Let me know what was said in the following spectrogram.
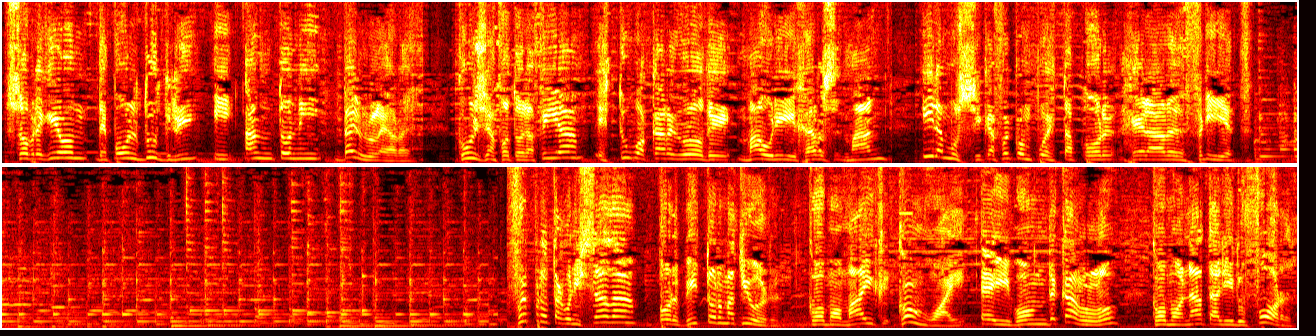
sobre guion de Paul Dudley y Anthony Bowler cuya fotografía estuvo a cargo de Maury Hersman y la música fue compuesta por Gerard Friet. Fue protagonizada por Víctor Mature como Mike Conway e Yvonne De Carlo como Natalie Dufort,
